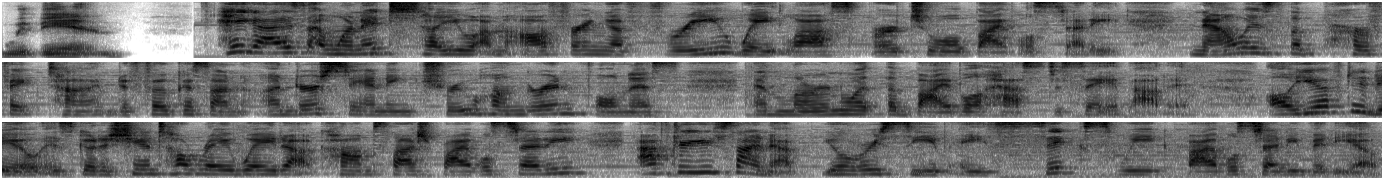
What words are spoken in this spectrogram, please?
within. Hey guys, I wanted to tell you I'm offering a free weight loss virtual Bible study. Now is the perfect time to focus on understanding true hunger and fullness and learn what the Bible has to say about it. All you have to do is go to chantelrayway.com slash Bible study. After you sign up, you'll receive a six-week Bible study video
